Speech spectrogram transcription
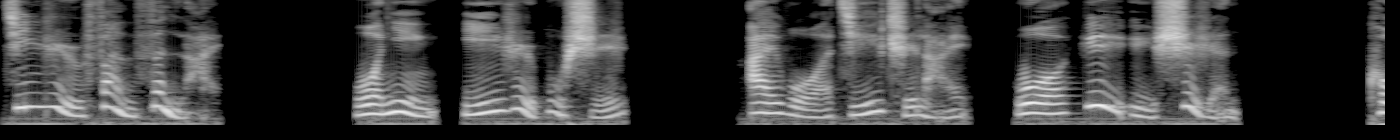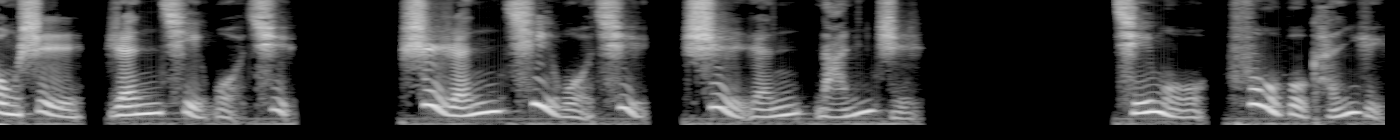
今日犯愤来。我宁一日不食，哀我即迟来。我欲与世人，恐是人弃我去。世人弃我去，世人难止。其母父不肯与，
